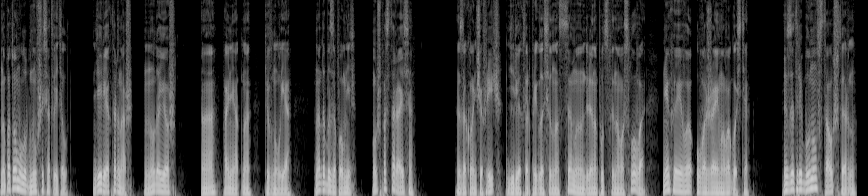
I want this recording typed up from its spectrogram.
Но потом, улыбнувшись, ответил. «Директор наш. Ну даешь». «А, понятно», — кивнул я. «Надо бы запомнить. Уж постарайся». Закончив речь, директор пригласил на сцену для напутственного слова некоего уважаемого гостя. Из-за трибуну встал Штерн.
